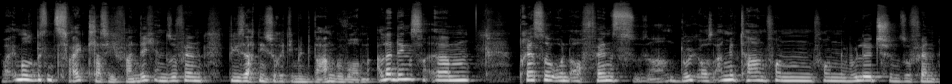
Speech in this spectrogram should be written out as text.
war immer so ein bisschen zweitklassig, fand ich. Insofern, wie gesagt, nicht so richtig mit warm geworden. Allerdings ähm, Presse und auch Fans äh, durchaus angetan von, von Village. Insofern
